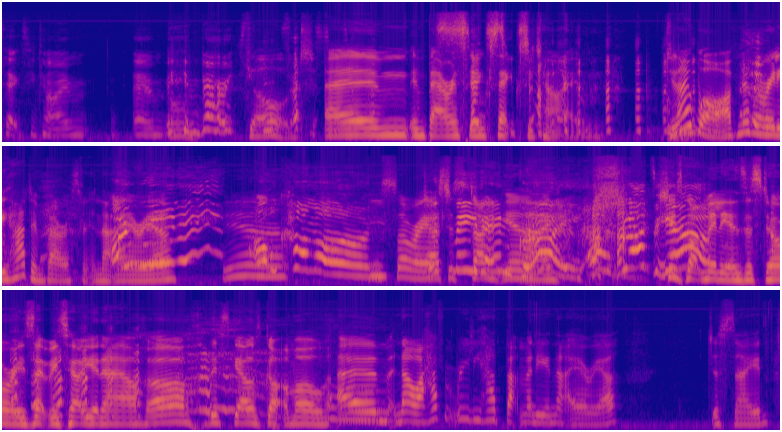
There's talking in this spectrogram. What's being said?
sexy time? Um, Oh, embarrassing. God. Um, embarrassing Sexy sexy, time. Do you know what? I've never really had embarrassment in that Oh, area. really? Yeah. Oh, come on. I'm sorry, Just I just don't. you know. Great. Oh, She's got millions of stories, let me tell you now. Oh, this girl's got them all. Um, no, I haven't really had that many in that area. Just saying.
